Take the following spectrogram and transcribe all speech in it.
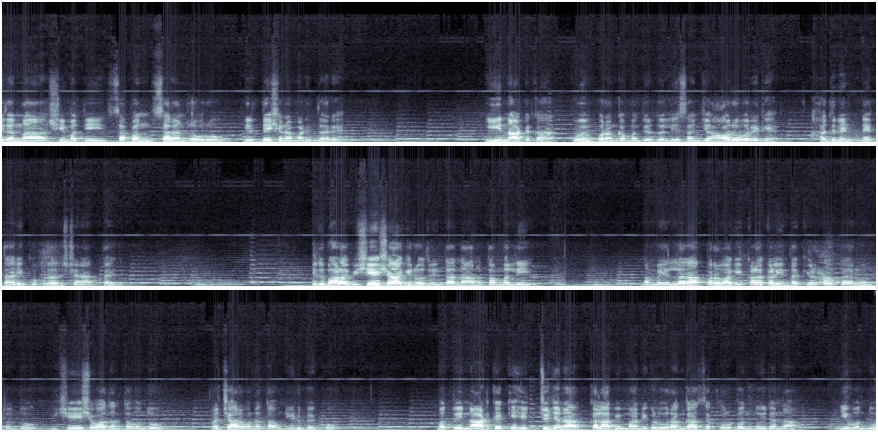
ಇದನ್ನು ಶ್ರೀಮತಿ ಸಪನ್ ಸರನ್ ರವರು ನಿರ್ದೇಶನ ಮಾಡಿದ್ದಾರೆ. ಈ ನಾಟಕ ಕುವೆಂಪು ರಂಗಮಂದಿರದಲ್ಲಿ ಸಂಜೆ ಆರೂವರೆಗೆ ಹದಿನೆಂಟನೇ ತಾರೀಕು ಪ್ರದರ್ಶನ ಆಗ್ತಾ ಇದೆ ಬಹಳ ವಿಶೇಷ ಆಗಿರೋದ್ರಿಂದ ನಾನು ತಮ್ಮಲ್ಲಿ ನಮ್ಮ ಎಲ್ಲರ ಪರವಾಗಿ ಕಳಕಳಿಯಿಂದ ಕೇಳ್ಕೊಳ್ತಾ ಇರುವಂಥದ್ದು, ವಿಶೇಷವಾದಂಥ ಒಂದು ಪ್ರಚಾರವನ್ನು ತಾವು ನೀಡಬೇಕು. ಮತ್ತು ಈ ನಾಟಕಕ್ಕೆ ಹೆಚ್ಚು ಜನ ಕಲಾಭಿಮಾನಿಗಳು ರಂಗಾಸಕ್ತರು ಬಂದು ಇದನ್ನು ಈ ಒಂದು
